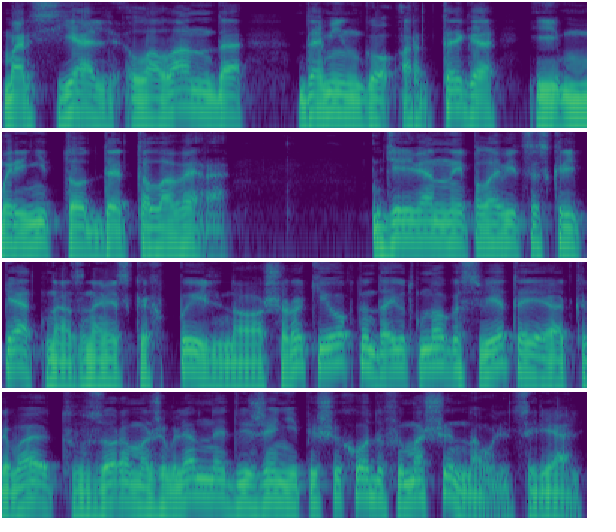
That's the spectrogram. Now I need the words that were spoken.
Марсиаль Лаланда, Доминго Артега и Маринито де Талавера – Деревянные половицы скрипят, на занавесках пыль, но широкие окна дают много света и открывают взором оживленное движение пешеходов и машин на улице Реаль.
